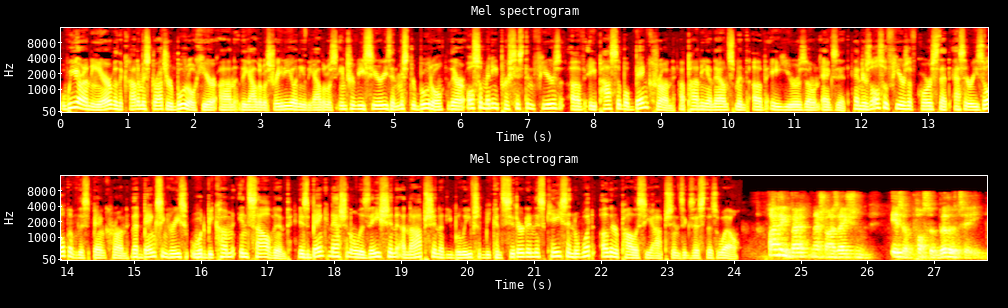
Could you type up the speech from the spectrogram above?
We are on the air with economist Roger Bootle here on the Dialogos Radio and the Dialogos interview series. And Mr. Bootle, there are also many persistent fears of a possible bank run upon the announcement of a Eurozone exit. And there's also fears, of course, that as a result of this bank run, that banks in Greece would become insolvent. Is bank nationalization an option that you believe should be considered in this case? And what other policy options exist as well? I think bank nationalization is a possibility,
